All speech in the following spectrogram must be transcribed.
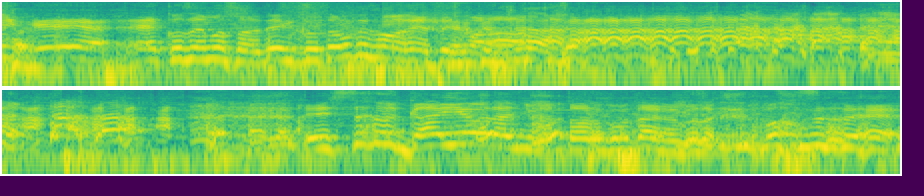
ええーございますのでぜひご登録の方お願いいたします。えー下の概要欄にも登録ボタンがございますので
